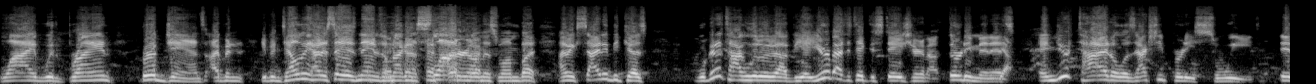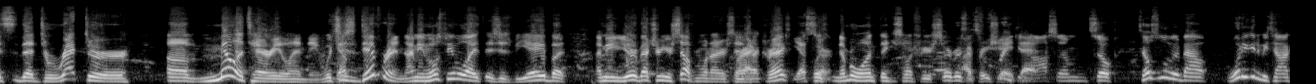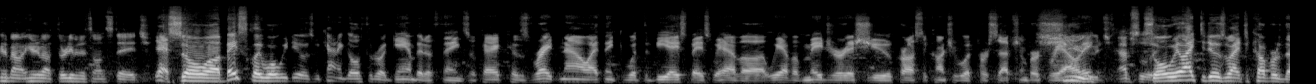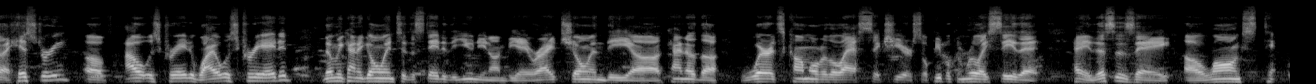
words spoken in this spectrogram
live with Bryan Bergjans. I've been you've been telling me how to say his name, so I'm not going to slaughter on this one, but I'm excited because we're going to talk a little bit about VA. You're about to take the stage here in about 30 minutes, and your title is actually pretty sweet. It's the director of military lending, which Yep. is different. I mean, most people like it's just VA, but I mean, you're a veteran yourself, from what I understand. Is that correct? Yes, sir. number one, thank you so much for your service. I That's appreciate that. Awesome. So, tell us a little bit about what are you going to be talking about here in about 30 minutes on stage. Yeah, so uh, basically what we do is we kind of go through a gambit of things, okay? Because right now, I think with the VA space, we have a we have a major issue across the country with perception versus reality. Absolutely. So what we like to do is we like to cover the history of how it was created, why it was created. Then we kind of go into the state of the union on VA, right? Showing the uh, kind of the where it's come over the last six years, so people can really see that hey, this is a, a long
